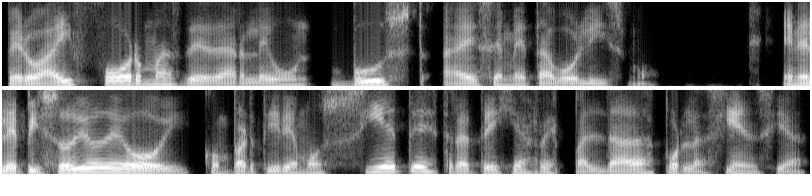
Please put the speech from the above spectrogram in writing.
Pero hay formas de darle un boost a ese metabolismo. En el episodio de hoy compartiremos 7 estrategias respaldadas por la ciencia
